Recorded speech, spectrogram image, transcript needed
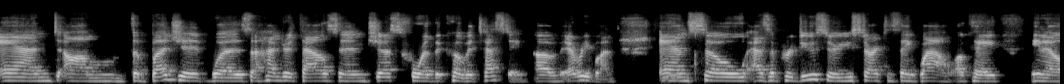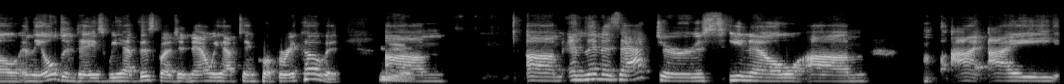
and um, the budget was a hundred thousand just for the COVID testing of everyone. And so, as a producer, you start to think, "Wow, okay, you know, in the olden days we had this budget. Now we have to incorporate COVID." Yeah. Um, um, and then as actors, you know, um, I, I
